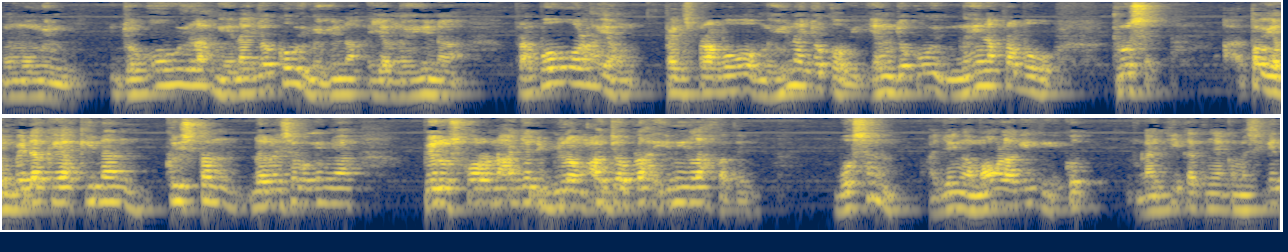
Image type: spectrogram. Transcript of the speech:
ngomongin Jokowi lah ngehina Jokowi ngehina yang ngehina Prabowo lah yang fans Prabowo ngehina Jokowi. Yang Jokowi ngehina Prabowo. Terus atau yang beda keyakinan Kristen dan lain sebagainya. Virus corona aja dibilang ajab lah inilah katanya. Bosan aja nggak mau lagi ikut ngaji katanya ke masjid.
